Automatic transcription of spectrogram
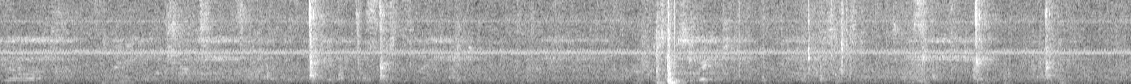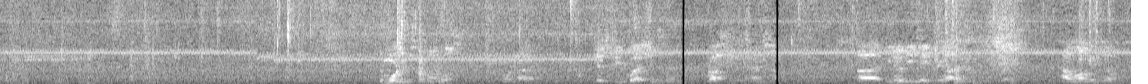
Swear or affirm the testimony that you shall give in this matter is the truth, the whole truth, and nothing but the truth? Mr. Good morning, Mr. Uh, Just a few questions and then Russ can answer. Uh, you know DJ Creato? How long have you known him?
